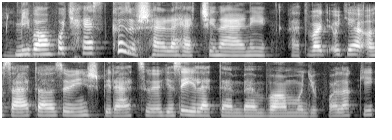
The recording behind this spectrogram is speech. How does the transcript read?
Igen. Mi van, hogyha ezt közösen lehet csinálni? Hát vagy ugye azáltal az ő inspiráció, hogy az életemben van mondjuk valaki,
